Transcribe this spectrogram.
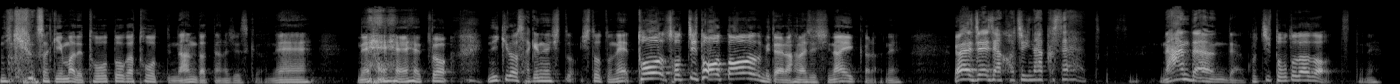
2キロ先までとうとうが通ってなんだって話ですけどね。ねえと、2キロ先の人人とね、と、そっちとうとうみたいな話しないからね。あじゃあじゃあこっちになくせなんだなんだこっちとうとうだぞつってね。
